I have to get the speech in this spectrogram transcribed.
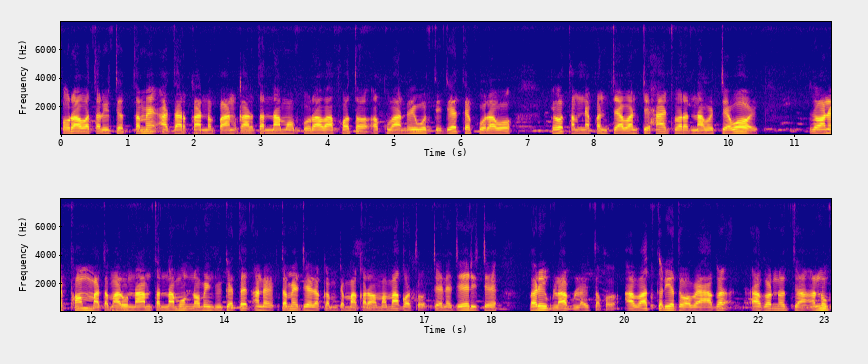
પુરાવા તરીકે તમે આધાર કાર્ડ પાન કાર્ડ, સરનામો, પુરાવા, ફોટો અથવા નિવૃત્તિ, જે તે પુરાવો જો તમને પંચાવનથી સાઠ વર્ષના વચ્ચે હોય, તો અને ફોર્મમાં તમારું નામ, સરનામું, નોમિન વિગત અને તમે જે રકમ જમા કરાવવામાં માંગો છો તેને જે રીતે ભરી લાભ લઈ શકો. આ વાત કરીએ તો હવે આગળ, આગળનો અનુપ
